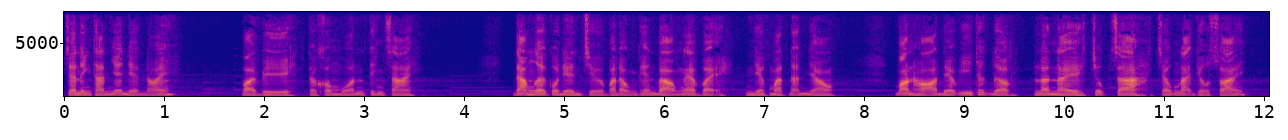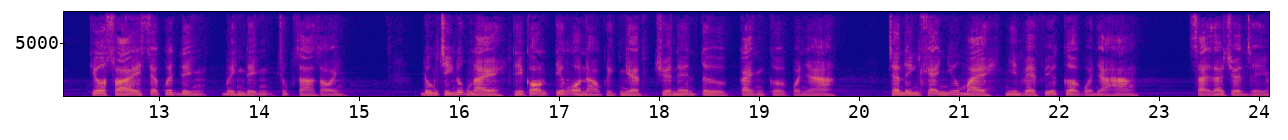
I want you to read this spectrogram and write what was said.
Trần Ninh thản nhiên liền nói, bởi vì tôi không muốn tính sai. Đám người của Điền Trừ và Đồng Thiên Bảo nghe vậy, nhếch mắt lẫn nhau. Bọn họ đều ý thức được lần này Trúc Gia chống lại Thiếu Soái, Thiếu Soái sẽ quyết định bình định Trúc Gia rồi. Đúng chính lúc này thì có tiếng ồn ào kịch liệt truyền đến từ cạnh cửa của nhà. Trần Ninh khẽ nhíu mày nhìn về phía cửa của nhà hàng. Xảy ra chuyện gì?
